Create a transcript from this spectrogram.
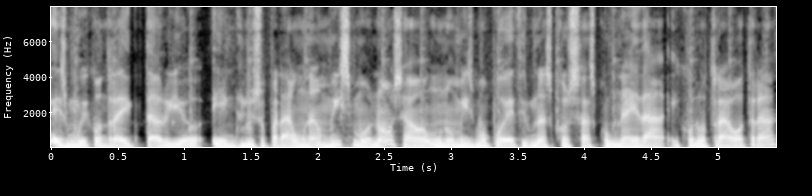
es muy contradictorio, e incluso para uno mismo, ¿no? O sea, uno mismo puede decir unas cosas con una edad y con otra otra.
